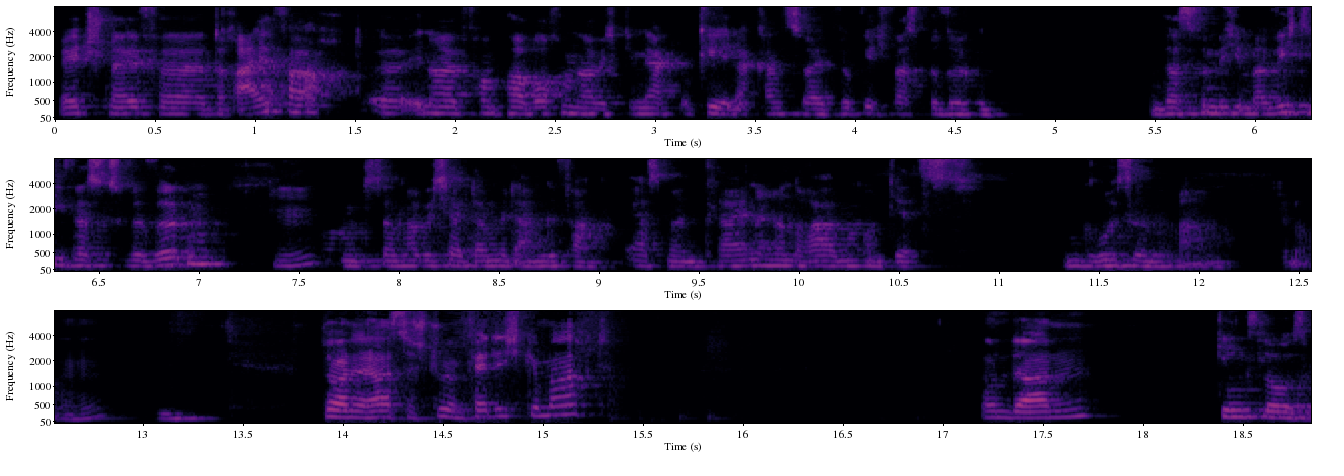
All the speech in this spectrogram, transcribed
recht schnell verdreifacht. Äh, innerhalb von ein paar Wochen habe ich gemerkt, okay, da kannst du halt wirklich was bewirken. Und das ist für mich immer wichtig, was zu bewirken. Mhm. Und dann habe ich halt damit angefangen. Erstmal im kleineren Rahmen und jetzt im größeren Rahmen. Genau. Mhm. mhm. So, dann hast du das Studium fertig gemacht. Und dann ging es los.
